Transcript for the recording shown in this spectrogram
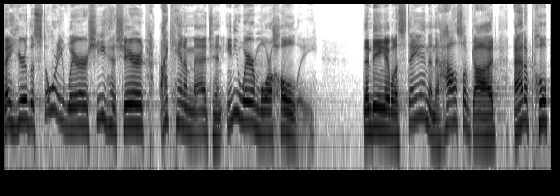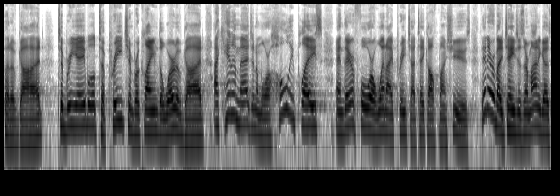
they hear the story where she has shared, I can't imagine anywhere more holy than being able to stand in the house of God, at a pulpit of God, to be able to preach and proclaim the Word of God. I can't imagine a more holy place, and therefore, when I preach, I take off my shoes. Then everybody changes their mind and goes,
